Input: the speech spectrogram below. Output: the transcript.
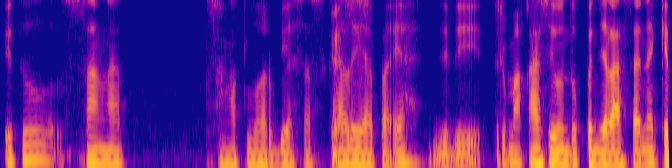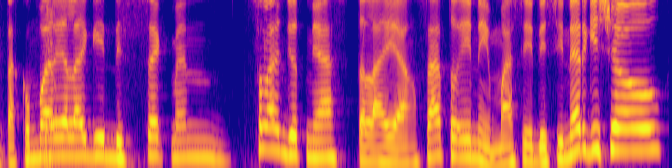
itu sangat sangat luar biasa sekali Yes. ya Pak ya. Jadi terima kasih untuk penjelasannya. Kita kembali lagi di segmen selanjutnya setelah yang satu ini masih di Sinergi Show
